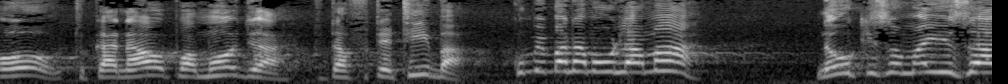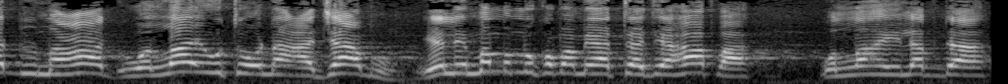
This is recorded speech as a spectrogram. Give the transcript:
WHO tukanao pamoja tutafute tiba. Kumbe bana maulama na ukisoma hii maad wallahi utaona ajabu. Yale mambo mko ameyataja hapa wallahi labda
